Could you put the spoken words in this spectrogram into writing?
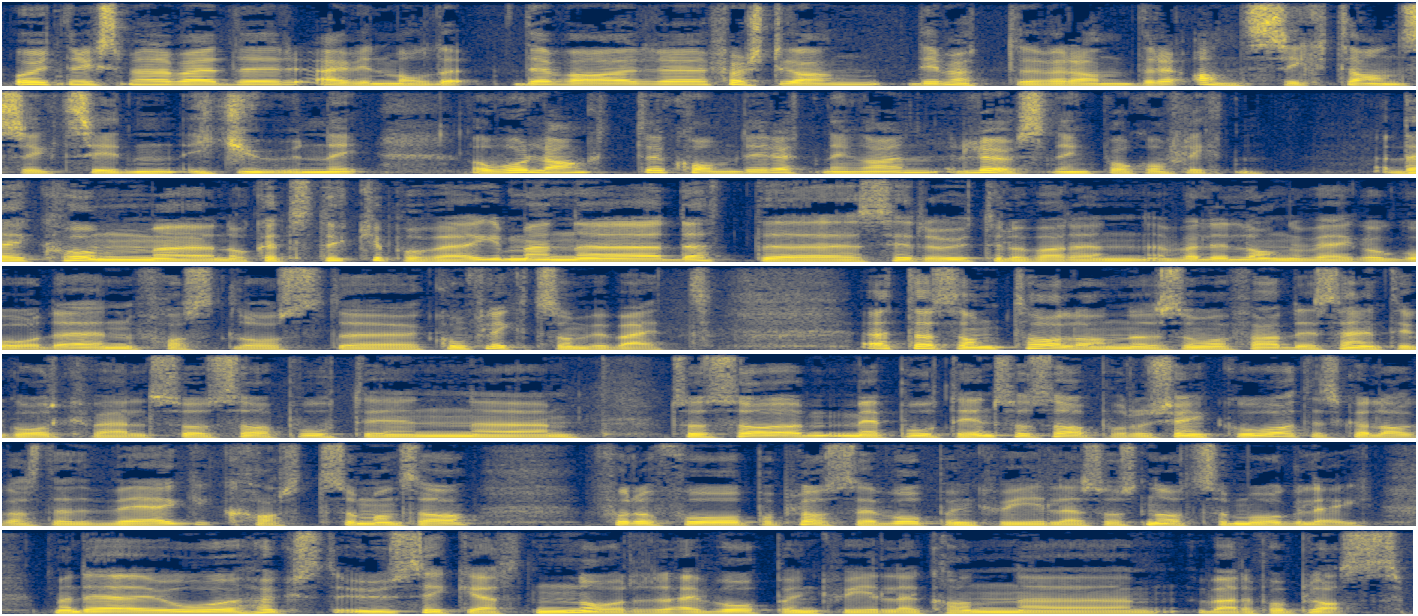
Og utenriksmedarbeider Eivind Molde, det var eh, første gang de møtte hverandre ansikt til ansikt siden juni. Og hvor langt kom de i retning av en løsning på konflikten? De kom eh, nok et stykke på vei, men eh, dette ser ut til å være en veldig lang vei å gå. Det er en fastlåst konflikt, som vi vet. Etter samtalene som var ferdig sent i går kveld, så sa Putin, eh, så sa, med Putin så sa Porosjenko at det skal lages et veikart, som han sa, for å få på plass en våpenhvile så snart som mulig. Men det er jo høgst usikkert når en våpenhvile kan eh, være på plass.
